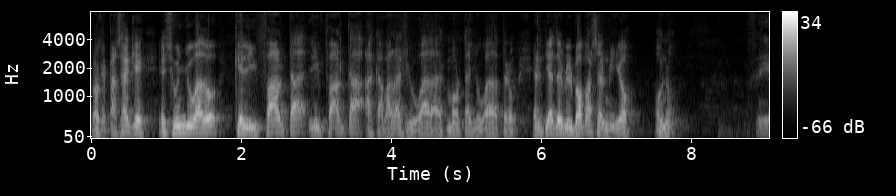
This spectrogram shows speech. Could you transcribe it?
Lo que passa que és un jugador que li falta, li falta acabar les jugades, molta jugada, però el dia de Bilbao va ser el millor, o no? Sí,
